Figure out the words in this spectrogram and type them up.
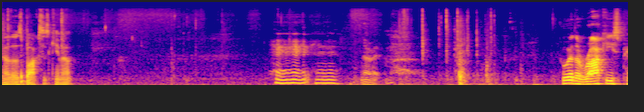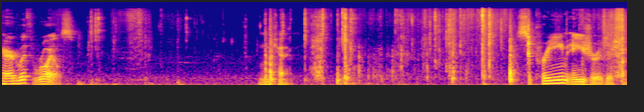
How those boxes came out. All right. Who are the Rockies paired with? Royals. Okay. Supreme Asia Edition.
